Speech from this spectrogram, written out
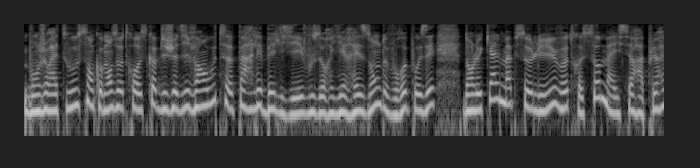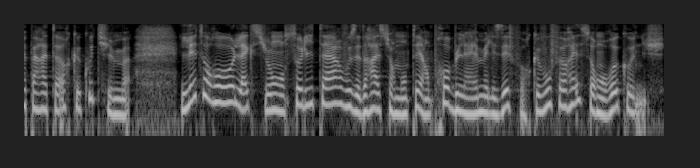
Bonjour à tous, on commence votre horoscope du jeudi 20 août par les béliers. Vous auriez raison de vous reposer dans le calme absolu, votre sommeil sera plus réparateur que coutume. Les taureaux, l'action solitaire vous aidera à surmonter un problème et les efforts que vous ferez seront reconnus.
